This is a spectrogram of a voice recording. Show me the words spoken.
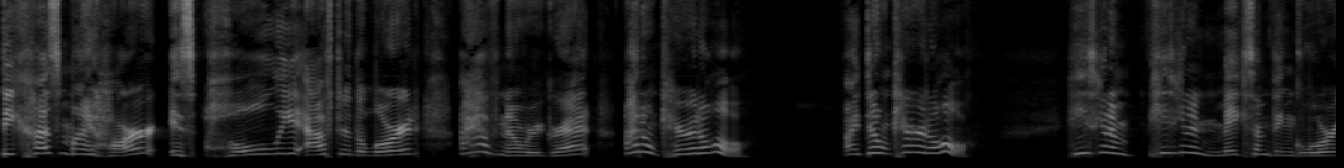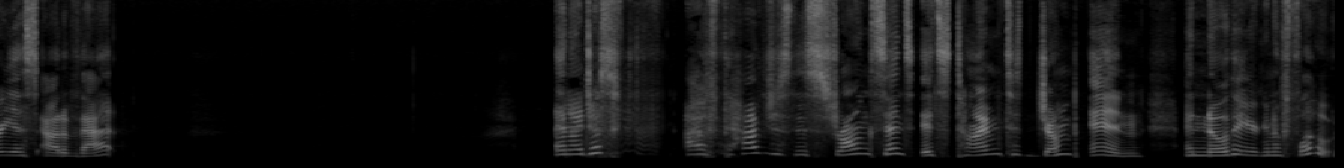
because my heart is wholly after the Lord, I have no regret. I don't care at all. I don't care at all. He's going to he's going to make something glorious out of that. And I just I have just this strong sense it's time to jump in and know that you're going to float.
